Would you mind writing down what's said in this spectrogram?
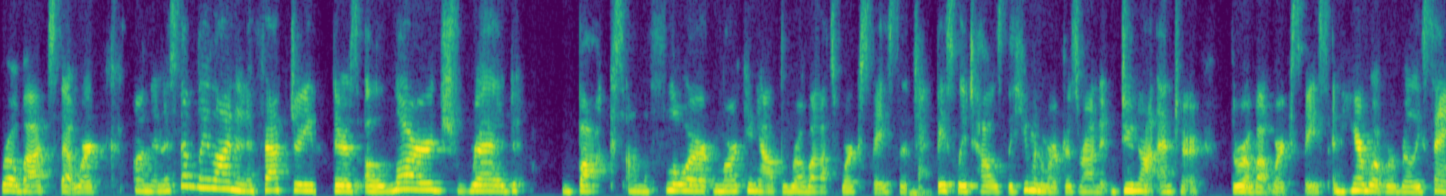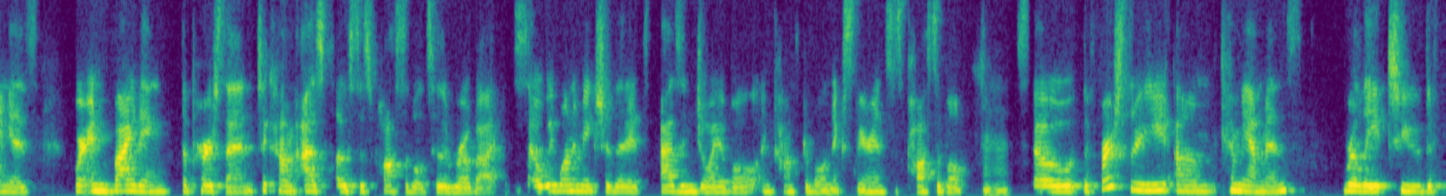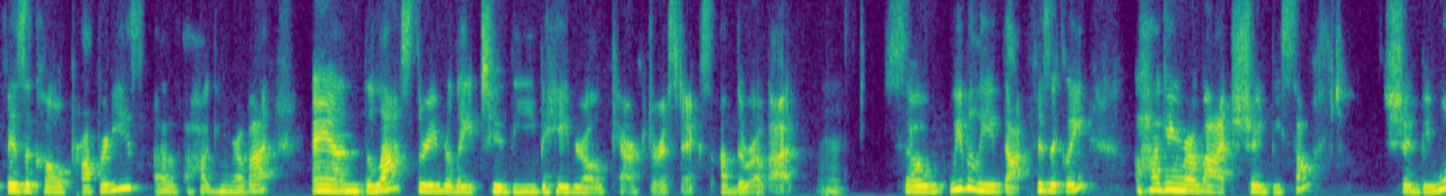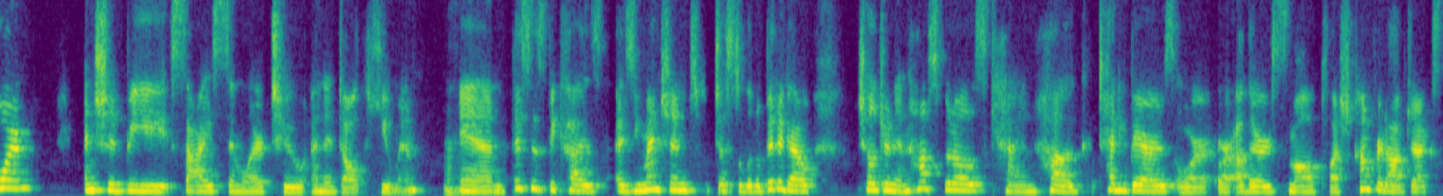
robots that work on an assembly line in a factory, there's a large red box on the floor marking out the robot's workspace that basically tells the human workers around it do not enter the robot workspace. And here, what we're really saying is we're inviting the person to come as close as possible to the robot. So we want to make sure that it's as enjoyable and comfortable an experience as possible. Mm-hmm. So the first three um, commandments relate to the physical properties of a hugging robot. And the last three relate to the behavioral characteristics of the robot. Mm-hmm. So we believe that physically, a hugging robot should be soft, should be warm, and should be size similar to an adult human. Mm-hmm. And this is because, as you mentioned just a little bit ago, children in hospitals can hug teddy bears or, or other small plush comfort objects.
